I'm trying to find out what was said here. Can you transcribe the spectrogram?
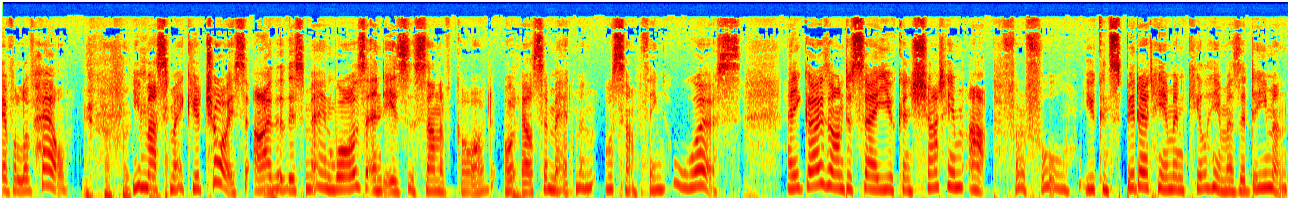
devil of hell. You must make your choice. Either this man was and is the Son of God, or Hmm. else a madman, or something worse. And he goes on to say, You can shut him up for a fool. You can spit at him and kill him as a demon,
